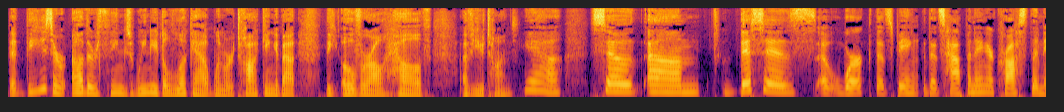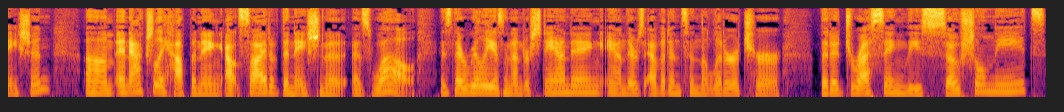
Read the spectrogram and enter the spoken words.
that these are other things we need to look at when we're talking about the overall health of Utahns? Yeah. So, um, this is work that's being, that's happening across the nation, um, and actually happening outside of the nation as well, is there really is an understanding and there's evidence in the literature that addressing these social needs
